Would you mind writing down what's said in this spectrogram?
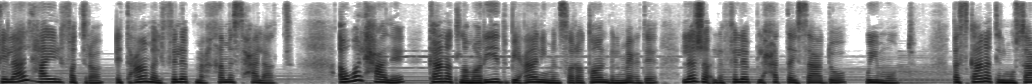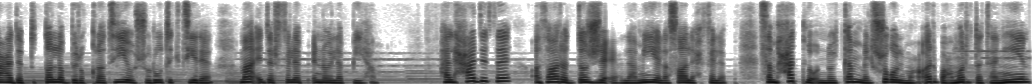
خلال هاي الفترة اتعامل فيليب مع خمس حالات. أول حالة كانت لمريض بيعاني من سرطان بالمعدة لجأ لفيليب لحتى يساعده ويموت. بس كانت المساعدة بتتطلب بيروقراطية وشروط كتيرة ما قدر فيليب إنه يلبيها. هالحادثة أثارت ضجة إعلامية لصالح فيليب سمحت له إنه يكمل شغل مع أربع مرضى تانيين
